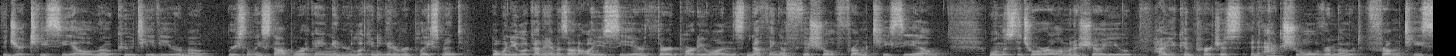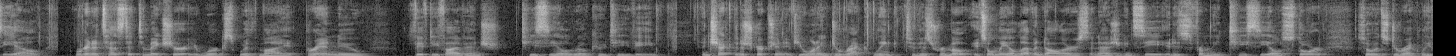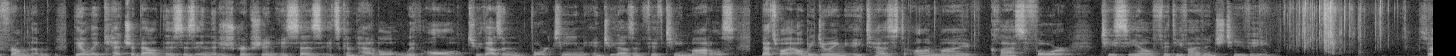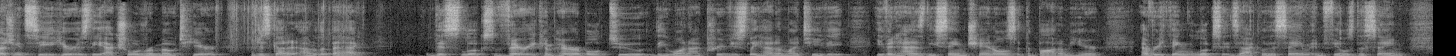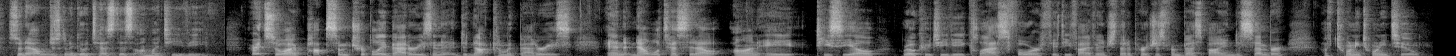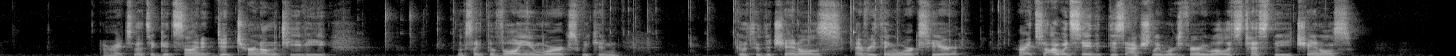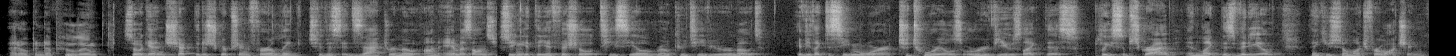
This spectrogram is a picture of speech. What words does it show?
Did your TCL Roku TV remote recently stop working and you're looking to get a replacement? But when you look on Amazon, all you see are third-party ones, nothing official from TCL. Well, in this tutorial, I'm gonna show you how you can purchase an actual remote from TCL. We're gonna test it to make sure it works with my brand new 55-inch TCL Roku TV. And check the description if you want a direct link to this remote. It's only $11, and as you can see, it is from the TCL store, so it's directly from them. The only catch about this is in the description, it says it's compatible with all 2014 and 2015 models. That's why I'll be doing a test on my Class 4 TCL 55-inch TV. So as you can see, here is the actual remote here. I just got it out of the bag. This looks very comparable to the one I previously had on my TV, even has the same channels at the bottom here. Everything looks exactly the same and feels the same. So now I'm just gonna go test this on my TV. All right, so I popped some AAA batteries in it. It did not come with batteries. And now we'll test it out on a TCL Roku TV Class 4 55 inch that I purchased from Best Buy in December of 2022. All right, so that's a good sign. It did turn on the TV. Looks like the volume works. We can go through the channels. Everything works here. All right, so I would say that this actually works very well. Let's test the channels. That opened up Hulu. So again, check the description for a link to this exact remote on Amazon so you can get the official TCL Roku TV remote. If you'd like to see more tutorials or reviews like this, please subscribe and like this video. Thank you so much for watching.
